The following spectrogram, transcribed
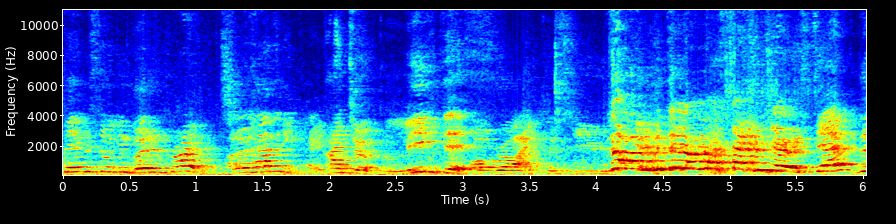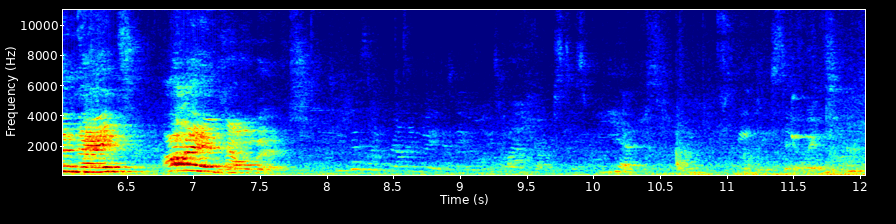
papers so we can vote in private. I don't have any papers. I don't believe this. Alright, because you. No, but then I'm not secretary, Steph. The name's Iron Helmet. Teachers have really made it. Always want to trust us. Yes. Completely stay away from it.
